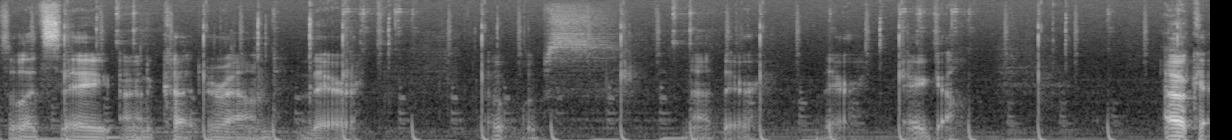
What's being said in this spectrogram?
So let's say I'm gonna cut around there. Oh, whoops, not there, there. There you go. Okay,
